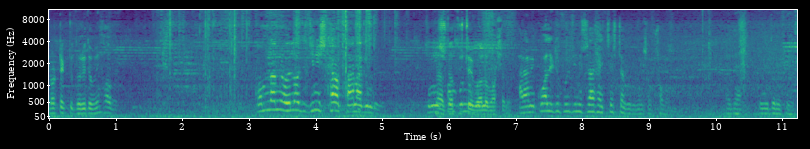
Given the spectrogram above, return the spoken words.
নোটটা একটু ধরি তো ভাই হবে। কম দামে হইলেও যে জিনিস খারাপ তা না কিন্তু। জিনিস না সম্পূর্ণ ভালো মাসাল আর আমি কোয়ালিটি ফুল জিনিস রাখার চেষ্টা করি ভাই সবসময়। এই দেখ কবুতরের ফেস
